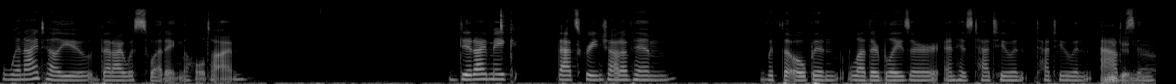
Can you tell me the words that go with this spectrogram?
when I tell you that I was sweating the whole time, did I make that screenshot of him with the open leather blazer and his tattoo and tattoo and abs and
